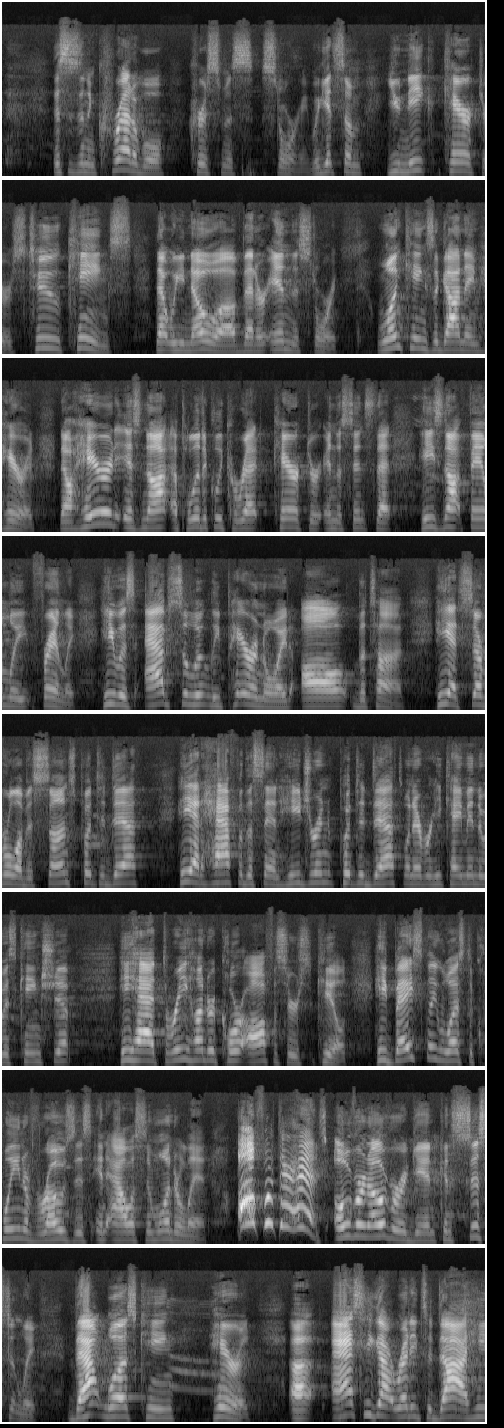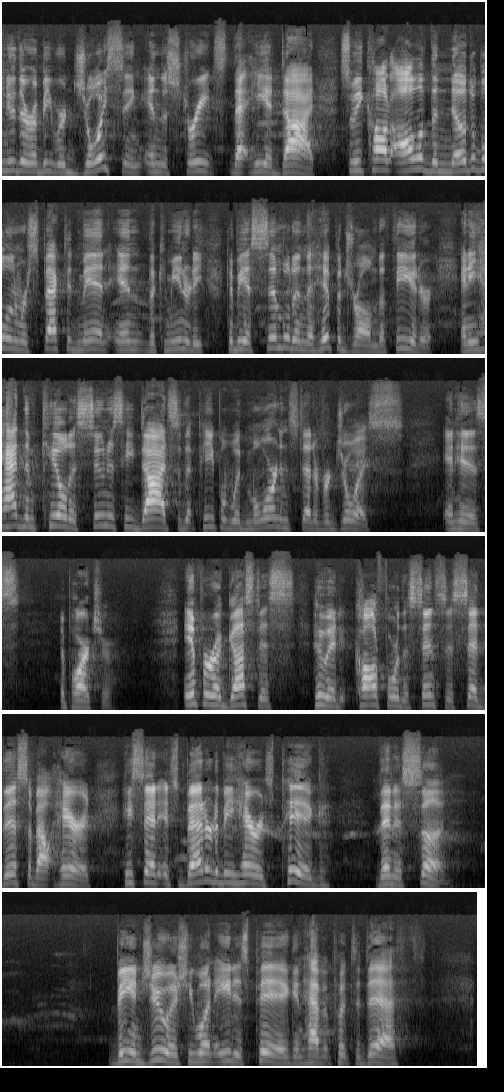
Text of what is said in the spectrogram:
This is an incredible Christmas story. We get some unique characters, two kings that we know of that are in this story. One king's a guy named Herod. Now, Herod is not a politically correct character in the sense that he's not family friendly. He was absolutely paranoid all the time. He had several of his sons put to death. He had half of the Sanhedrin put to death whenever he came into his kingship. He had 300 court officers killed. He basically was the Queen of Roses in Alice in Wonderland. Off with their heads over and over again, consistently. That was King Herod. Uh, as he got ready to die, he knew there would be rejoicing in the streets that he had died. So he called all of the notable and respected men in the community to be assembled in the hippodrome, the theater, and he had them killed as soon as he died so that people would mourn instead of rejoice in his departure. Emperor Augustus, who had called for the census, said this about Herod. He said, It's better to be Herod's pig than his son being Jewish, he wouldn't eat his pig and have it put to death.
